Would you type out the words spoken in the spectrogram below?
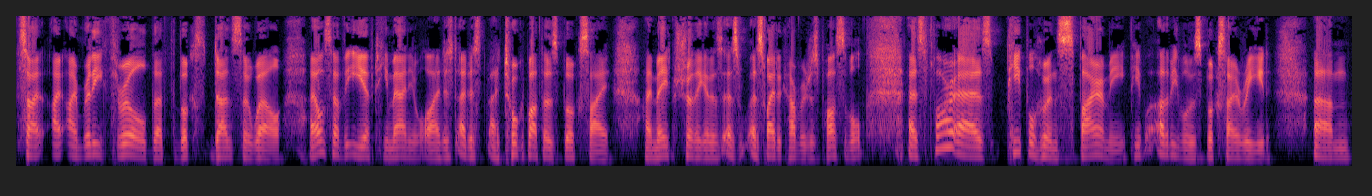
so I, I'm really thrilled that the book's done so well. I also have the EFT manual. I just, I just, I talk about those books. I, I make sure they get as, as, as wide a coverage as possible. As far as people who inspire me, people, other people whose books I read, um,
